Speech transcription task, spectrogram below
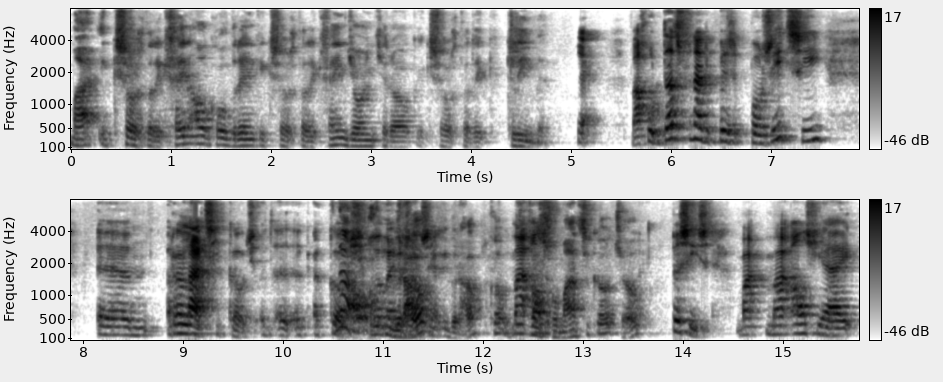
Maar ik zorg dat ik geen alcohol drink, ik zorg dat ik geen jointje rook, ik zorg dat ik clean ben. Ja, maar goed, dat is vanuit de pos- positie ehm, relatiecoach. eh, eh, eh, coach, nou, zo überhaupt, überhaupt. coach. Maar Transformatiecoach ook. Precies. Maar, maar als jij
